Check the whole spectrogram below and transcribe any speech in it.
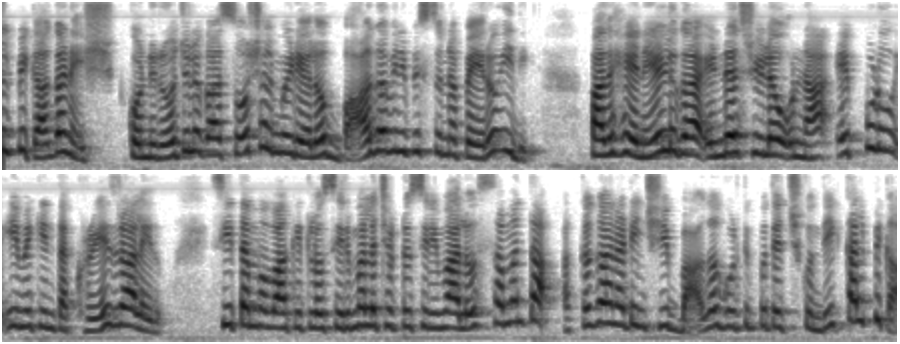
కల్పిక గణేష్. కొన్ని రోజులుగా సోషల్ మీడియాలో బాగా వినిపిస్తున్న పేరు ఇది. పదిహేనేళ్ళుగా ఇండస్ట్రీలో ఉన్న ఎప్పుడూ ఈమెకింత క్రేజ్ రాలేదు. సీతమ్మ వాకిట్లో సిరిమల చెట్టు సినిమాలో సమంత అక్కగా నటించి బాగా గుర్తింపు తెచ్చుకుంది కల్పిక.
